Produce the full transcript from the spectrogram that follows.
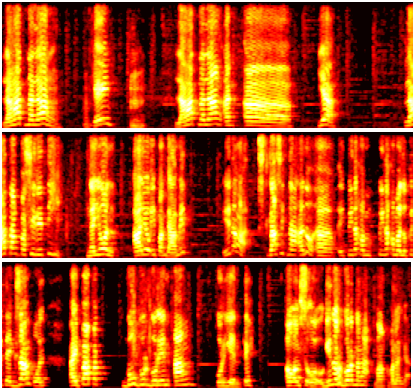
Lahat na lang. Okay? lahat na lang, at, ah, yeah, lahat ng facility, ngayon, ayaw ipagamit. Yun na nga, classic na ano, eh, pinaka, pinakamalupit na example, ay papat gugurgurin ang kuryente. O ang so, ginurgur na nga, mga kapalangga.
